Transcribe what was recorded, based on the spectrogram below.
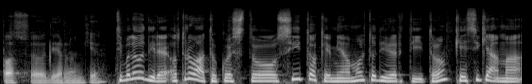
posso dirlo anch'io. Ti volevo dire, ho trovato questo sito che mi ha molto divertito, che si chiama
